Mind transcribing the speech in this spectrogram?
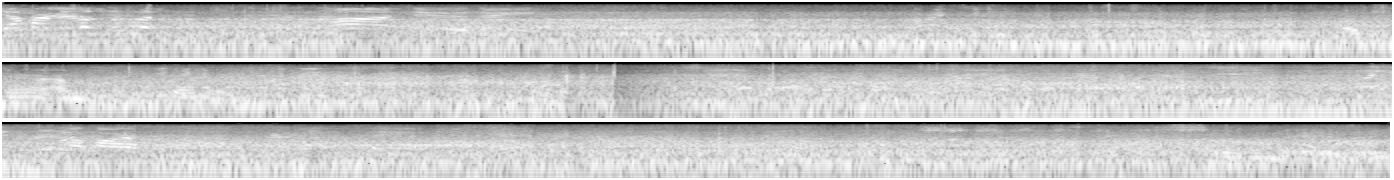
Yeah, Harvey, look, look, look. One, two, three. All right, switch me. I can't. I'm filming. How far? So amazing.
